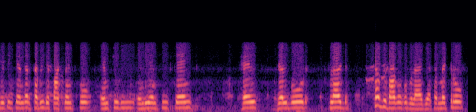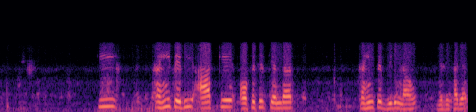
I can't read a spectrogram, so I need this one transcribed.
मीटिंग के अंदर सभी डिपार्टमेंट्स को MCD NDMC cantt health Jal board flood सब विभागों को बुलाया गया था। मेट्रो की कहीं पे भी आपके ऑफ़िस के अंदर कहीं पे ब्रीडिंग ना हो, ये देखा जाए।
